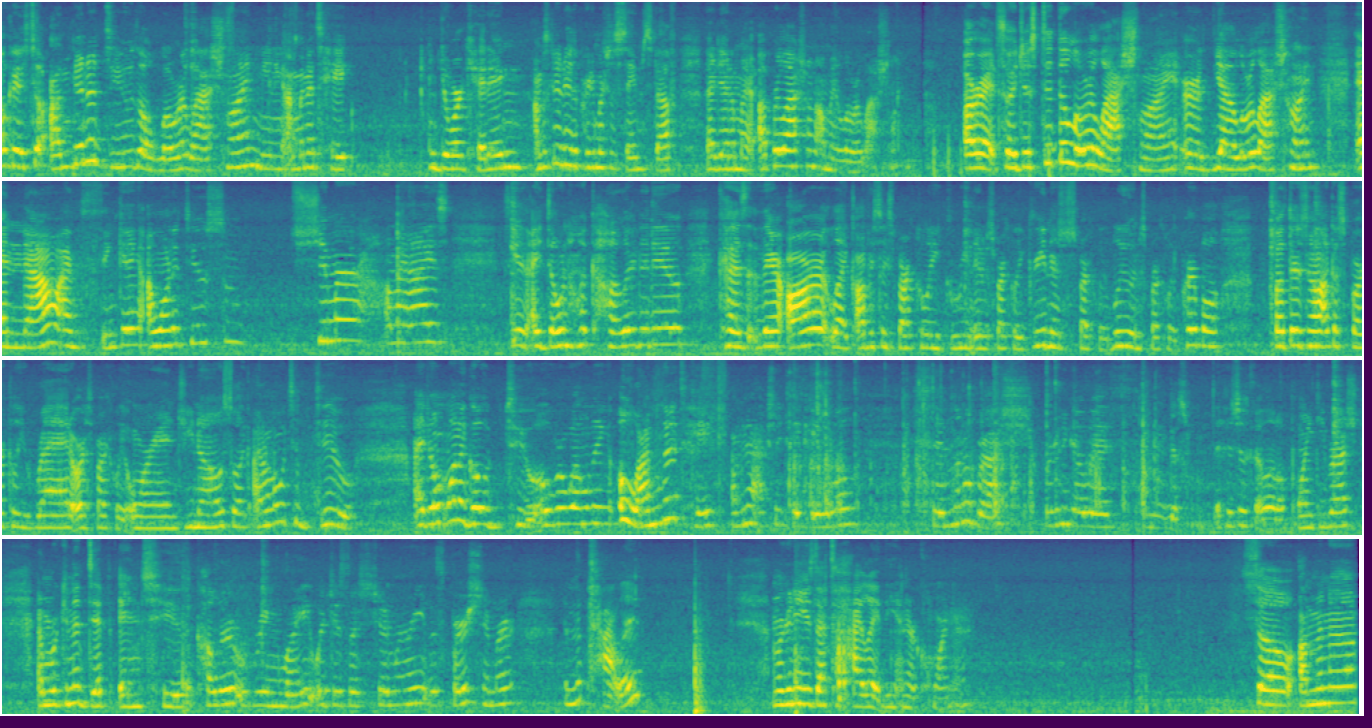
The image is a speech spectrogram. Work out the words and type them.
Okay, so I'm to do the lower lash line, meaning I'm to take You're Kidding. I'm just to do the, pretty much the same stuff that I did on my upper lash line on my lower lash line. Alright, so I just did the lower lash line, or yeah, the lower lash line, and now I'm thinking I want to do some shimmer on my eyes. See, I don't know what color to do, because there are, like, obviously sparkly green, there's sparkly green, there's sparkly blue, and sparkly purple, but there's not like a sparkly red or a sparkly orange, you know? So like I don't know what to do. I don't want to go too overwhelming. Oh, I'm going to take, I'm going to actually take a little thin little brush. We're going to go with mm, this one. This is just a little pointy brush. And we're going to dip into color Ring Light, which is the shimmery, this first shimmer in the palette. And we're going to use that to highlight the inner corner. So I'm going to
